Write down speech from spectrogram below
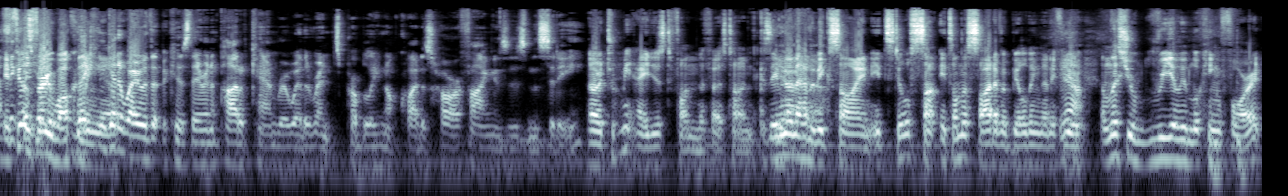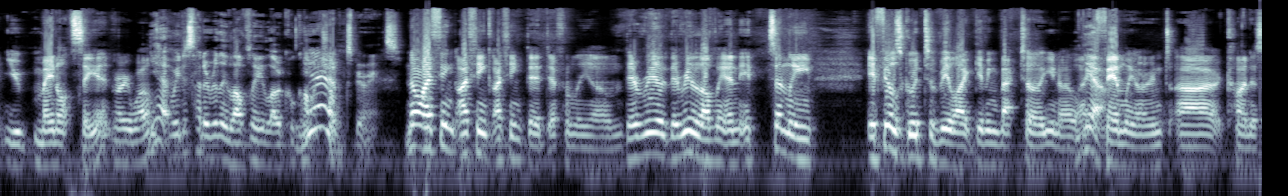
I it feels very can- welcoming. They can get away with it because they're in a part of Canberra where the rent's probably not quite as horrifying as it is in the city. No, it took me ages to find them the first time because even Yeah, though they have a big sign, it's still su- it's on the side of a building that if Yeah. you unless you're really looking for it, you may not see it very well. Yeah, we just had a really lovely local comic Yeah. shop experience. No, I think I think I think they're definitely um they're really they're really lovely and it certainly it feels good to be like giving back to you know like Yeah. family owned uh kind of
